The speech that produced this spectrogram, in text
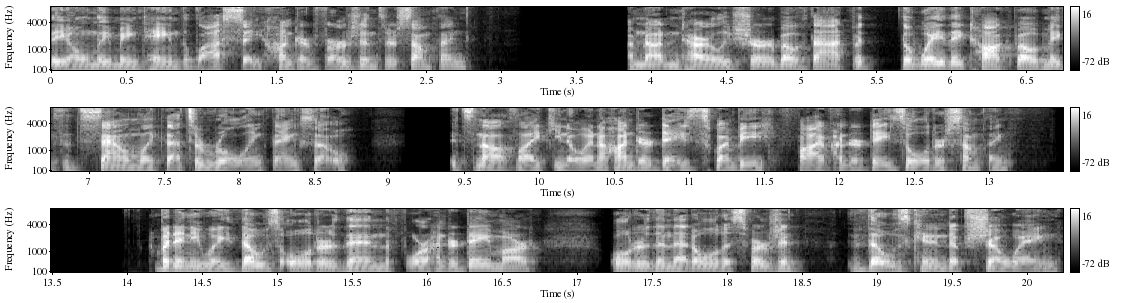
they only maintain the last, say, 100 versions or something. I'm not entirely sure about that, but the way they talk about it makes it sound like that's a rolling thing. So it's not like, you know, in 100 days it's going to be 500 days old or something. But anyway, those older than the 400 day mark, older than that oldest version, those can end up showing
